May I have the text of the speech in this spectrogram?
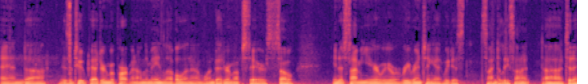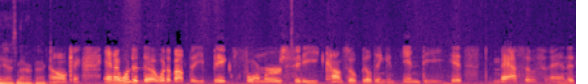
and uh, is a two bedroom apartment on the main level and a one bedroom upstairs. So, in this time of year, we were re renting it. We just signed a lease on it uh, today, as a matter of fact. Oh, okay. And I wondered, uh, what about the big former city council building in Indy? It's massive and it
